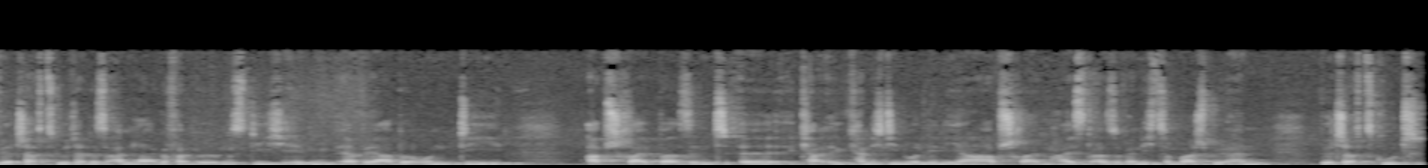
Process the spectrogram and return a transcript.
Wirtschaftsgüter des Anlagevermögens, die ich eben erwerbe und die abschreibbar sind, kann ich die nur linear abschreiben. Heißt also, wenn ich zum Beispiel ein Wirtschaftsgut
